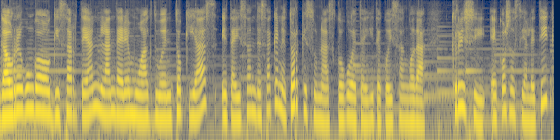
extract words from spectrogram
Gaur egungo gizartean landa eremuak duen tokiaz eta izan dezaken etorkizunaz gogo eta egiteko izango da. Krisi ekosozialetik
